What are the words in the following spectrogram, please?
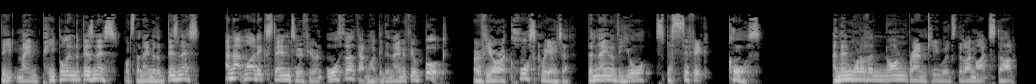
the main people in the business? What's the name of the business? And that might extend to if you're an author, that might be the name of your book. Or if you're a course creator, the name of your specific course. And then what are the non-brand keywords that I might start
